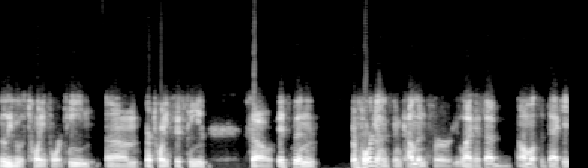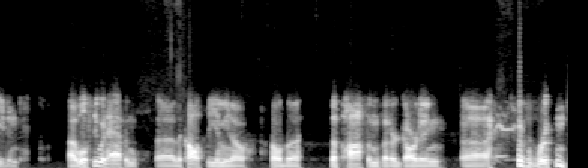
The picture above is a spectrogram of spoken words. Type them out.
believe it was 2014 um, or 2015. So it's been, unfortunately, it's been coming for, like I said, almost a decade, and uh, we'll see what happens. Uh, the Coliseum, you know, all the the possums that are guarding uh, rooms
